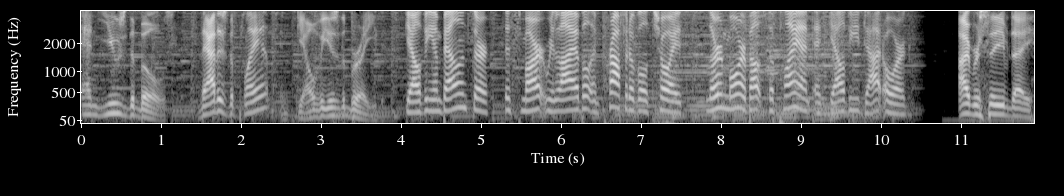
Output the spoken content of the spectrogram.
and use the bulls. That is the plan, and Gelbvieh is the breed. Gelbvieh and Balancer, the smart, reliable, and profitable choice. Learn more about the plan at gelbvieh.org. I've received a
